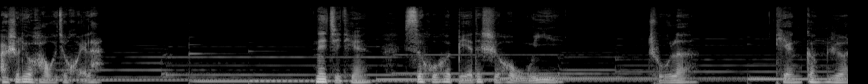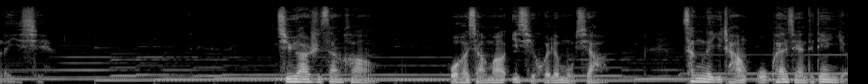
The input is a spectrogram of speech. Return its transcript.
二十六号我就回来。”那几天似乎和别的时候无异，除了天更热了一些。七月二十三号，我和小猫一起回了母校。蹭了一场五块钱的电影，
